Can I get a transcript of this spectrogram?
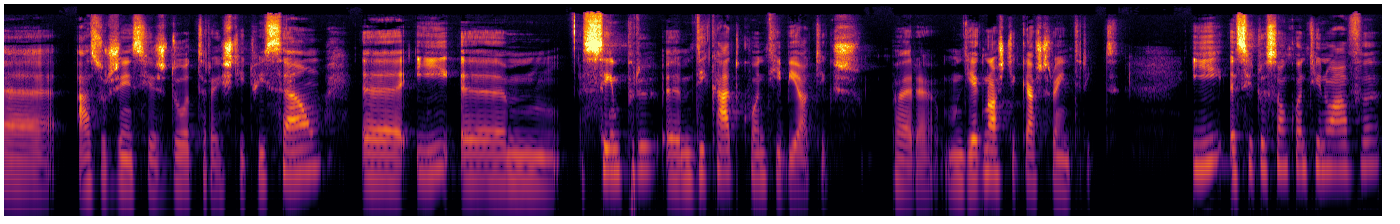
uh, às urgências de outra instituição uh, e um, sempre uh, medicado com antibióticos para um diagnóstico de gastroenterite. E a situação continuava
